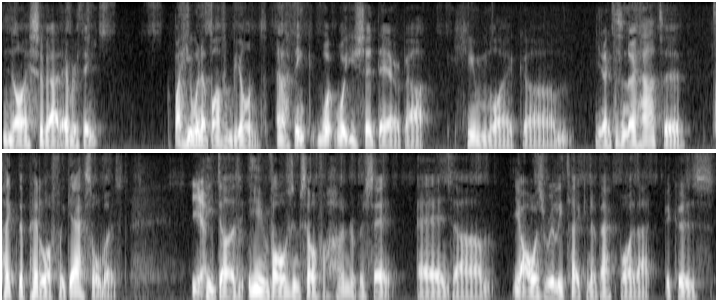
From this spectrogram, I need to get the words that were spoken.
nice about everything. But he went above and beyond. And I think what what you said there about him, like, um, you know, he doesn't know how to take the pedal off the gas almost. Yeah. He does. He involves himself 100%. And um, yeah, I was really taken aback by that because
